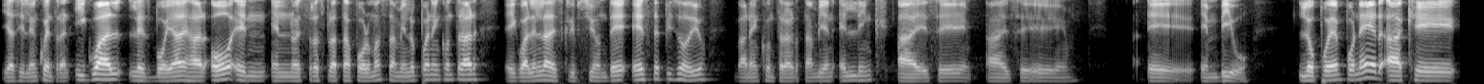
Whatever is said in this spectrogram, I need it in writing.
Y así lo encuentran. Igual les voy a dejar, o en, nuestras plataformas también lo pueden encontrar. E igual en la descripción de este episodio van a encontrar también el link a ese, a ese eh, en vivo. Lo pueden poner a que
